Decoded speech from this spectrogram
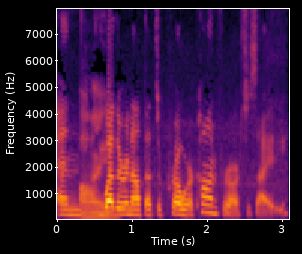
and I... whether or not that's a pro or con for our society?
